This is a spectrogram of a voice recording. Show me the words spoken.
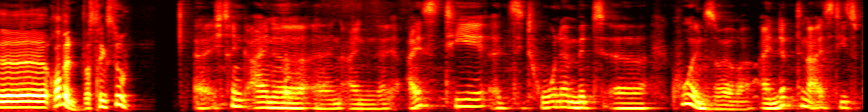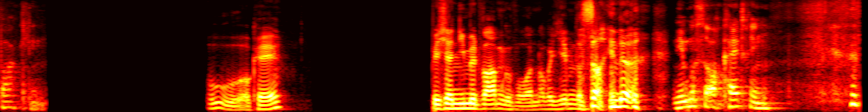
äh, Robin, was trinkst du? Äh, ich trinke eine, äh, eine Eistee-Zitrone mit äh, Kohlensäure. Ein Lipton Eistee Sparkling. Uh, okay. Bin ich ja nie mit warm geworden, aber jedem das seine. Nee, musst du auch kalt trinken.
